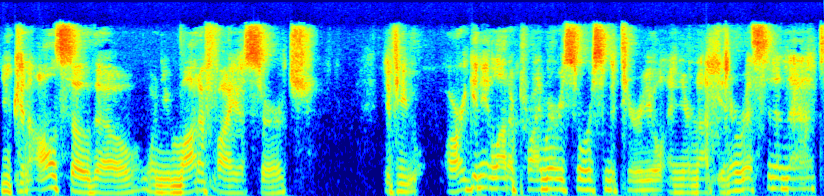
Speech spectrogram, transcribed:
You can also, though, when you modify a search, if you are getting a lot of primary source material and you're not interested in that,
